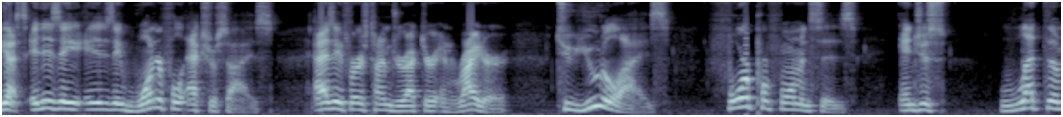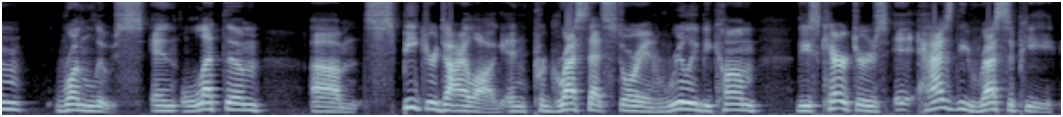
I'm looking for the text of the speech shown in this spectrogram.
yes, it is a it is a wonderful exercise as a first time director and writer to utilize four performances and just let them run loose and let them um, speak your dialogue and progress that story and really become these characters, it has the recipe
